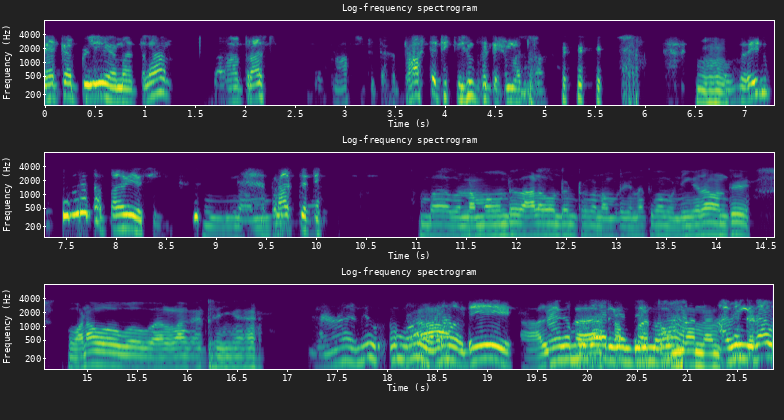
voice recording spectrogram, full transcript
மேக்கப்லயும் ஏமாத்தலாம். ப்ராஸ்டட்டிக்லயும் போட்டு ஏமாத்தலாம். ம். பிரெயின் பூரா தப்பாவே யோசிக்கும் ப்ராஸ்டட்டிக் நம்ம- உண்டு வேலை உண்டுன்னு இருக்கோம் நம்மளுக்கு என்னத்துக்கும் நீங்க தான் வந்து உணவு அதெல்லாம் காட்டுறீங்க. நானே உமா வடம் டேய் நாங்க மட்டும்தான் இருக்கேன் தெரியுமா? அவங்க தான்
